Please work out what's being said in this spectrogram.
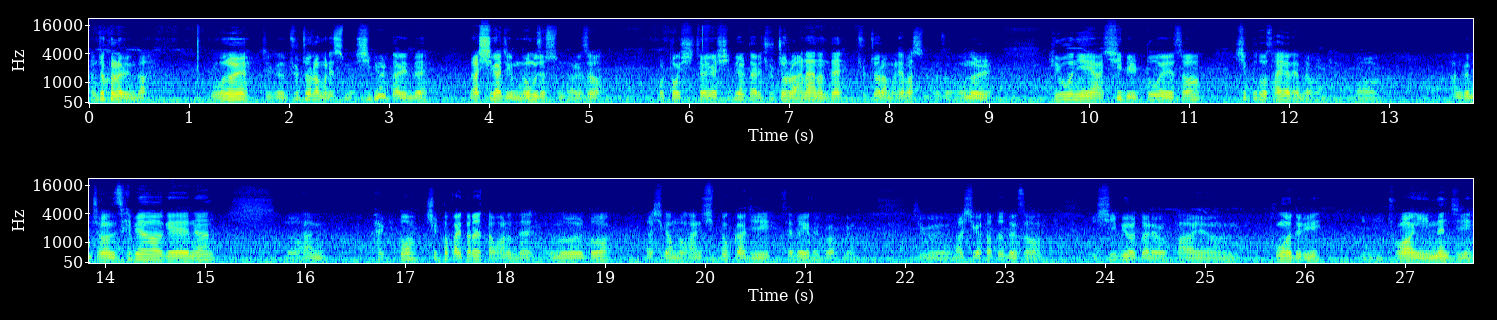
삼척클럽입니다. 오늘 지금 출조를 한번 했습니다. 12월 달인데 날씨가 지금 너무 좋습니다. 그래서 보통 시- 저희가 12월 달에 출조를 안 하는데 출조를 한번 해봤습니다. 그래서 오늘 기온이 한 11도에서 19도 사이가 된다고 합니다. 어, 방금 전 새벽에는 뭐 한 8도, 7도까지 떨어졌다고 하는데 오늘도 날씨가 뭐 한 10도까지 새벽에 될 것 같고요. 지금 날씨가 따뜻해서 12월 달에 과연 붕어들이 이 조항이 있는지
